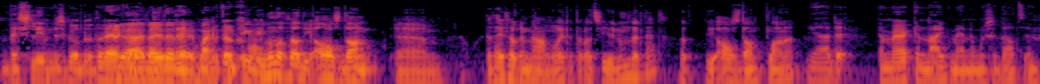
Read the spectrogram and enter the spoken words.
ben slim, dus ik wil dat werkt Ja, nee, nee, nee. je Maar ik, ik wil nog wel die als dan. ehm, dat heeft ook een naam, hoe heet dat? Wat zie je noemde dat net? Dat, die als dan plannen. Ja, de American Nightmare noemen ze dat. En,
